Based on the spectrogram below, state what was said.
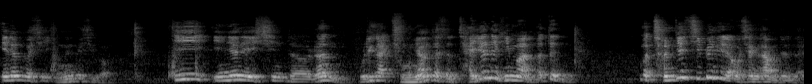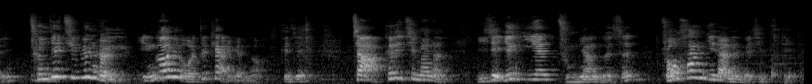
이런 것이 있는 것이고 이 인연의 신들은 우리가 중요한 것은 자연의 힘은 어떤 뭐 천재지변이라고 생각하면 된다. 이 천재지변을 인간이 어떻게 알겠노? 그지? 자 그렇지만은 이제 여기에 중요한 것은 조상기라는 것이 붙어있다.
